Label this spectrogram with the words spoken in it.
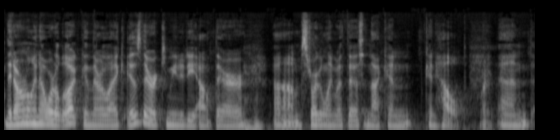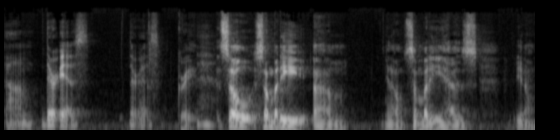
they don't really know where to look, and they're like, "Is there a community out there mm-hmm. um, struggling with this, and that can can help?" Right. And um, there is, there is. Great. So somebody, um, you know, somebody has you know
